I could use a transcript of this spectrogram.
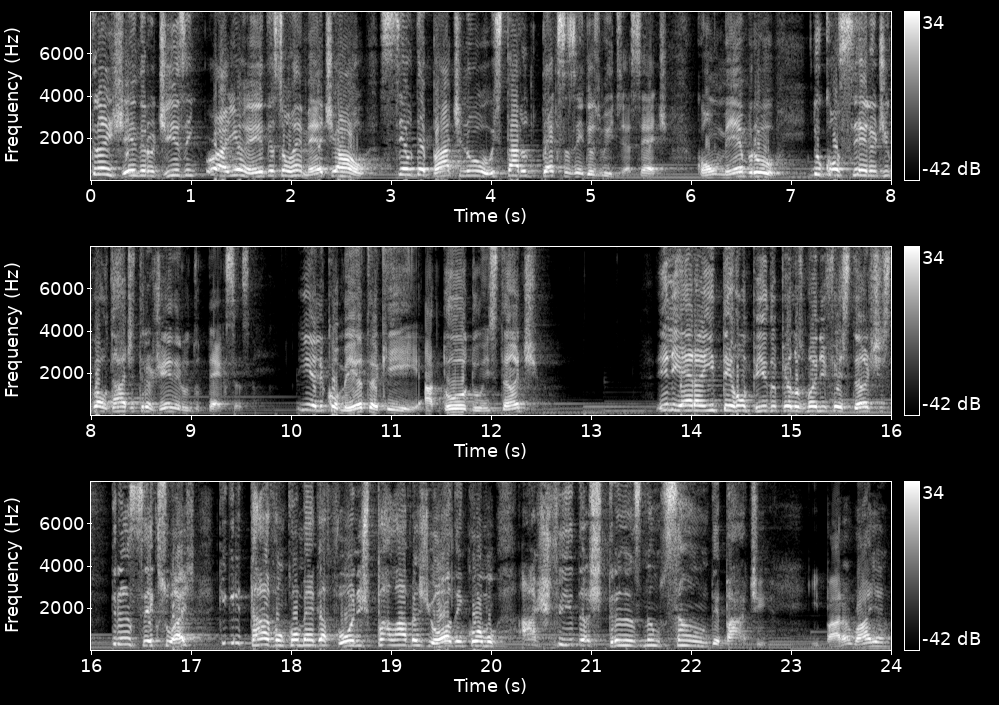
transgênero dizem, Ryan Anderson remete ao seu debate no estado do Texas em 2017, com um membro do Conselho de Igualdade Transgênero do Texas. E ele comenta que, a todo instante, ele era interrompido pelos manifestantes transexuais que gritavam com megafones palavras de ordem como as vidas trans não são debate. E para Ryan,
